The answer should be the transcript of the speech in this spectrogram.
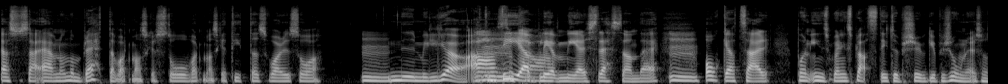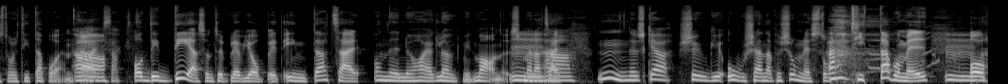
alltså så här, även om de berättar vart man ska stå och vart man ska titta så var det så, ny miljö. Att det såklart. blev mer stressande. Och att så här, på en inspelningsplats, det är typ 20 personer som står och tittar på en. Ja, exakt. Och det är det som typ blev jobbigt. Inte att så här, åh nej nu har jag glömt mitt manus. men att så här, mm, nu ska 20 okända personer stå och titta på mig och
